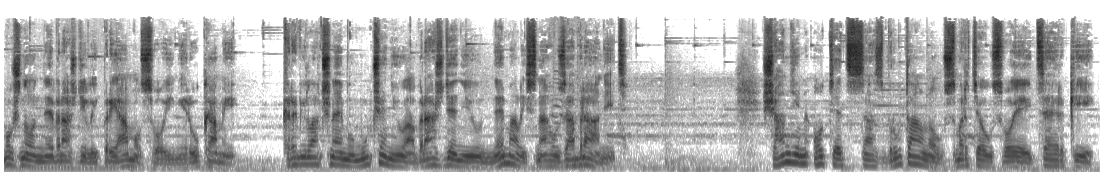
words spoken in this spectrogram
Možno nevraždili priamo svojimi rukami. Krvilačnému mučeniu a vraždeniu nemali snahu zabrániť. Šandin otec sa s brutálnou smrťou svojej cérky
